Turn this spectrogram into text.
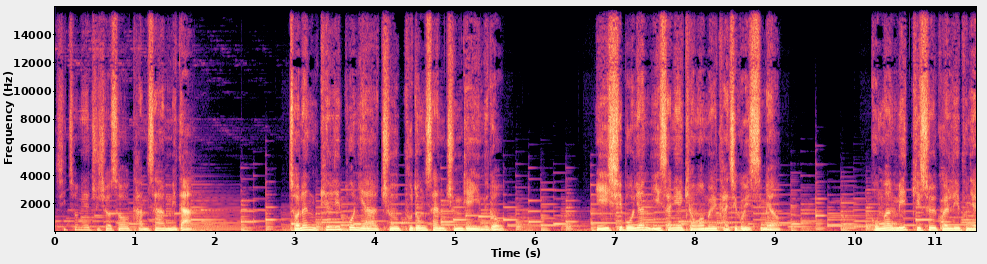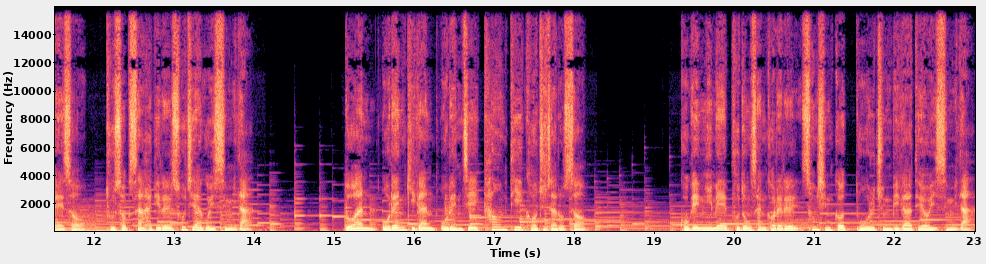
시청해 주셔서 감사합니다. 저는 캘리포니아 주 부동산 중개인으로 25년 이상의 경험을 가지고 있으며 공학 및 기술 관리 분야에서 두 석사 학위를 소지하고 있습니다. 또한 오랜 기간 오렌지 카운티 거주자로서 고객님의 부동산 거래를 성심껏 도울 준비가 되어 있습니다.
